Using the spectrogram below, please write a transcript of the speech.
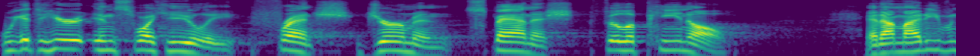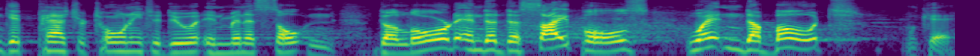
We get to hear it in Swahili, French, German, Spanish, Filipino. And I might even get Pastor Tony to do it in Minnesotan. The Lord and the disciples went in the boat. Okay.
